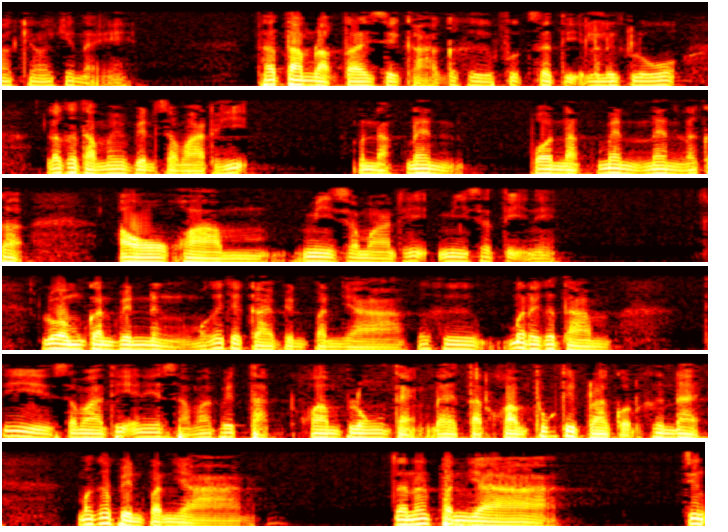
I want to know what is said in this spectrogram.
มากแค่น้อยแค่ไหน ถ้าตามหลักไตรสิกขาก็คือฝึกสติระลึกรู้ แล้วก็ทำให้มันเป็นสมาธิ มันหนักแน่น พอหนักแม่นแน่นแล้วก็เอาความมีสมาธิมีสตินี่รวมกันเป็นหนึ่ง มันก็จะกลายเป็นปัญญา ก็คือเมื่อใดก็ตาม ที่สมาธิอันนี้สามารถไปตัดความปรุงแต่งได้ ตัดความทุกข์ที่ปรากฏขึ้นได้ มันก็เป็นปัญญา ดังนั้นปัญญาจึง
